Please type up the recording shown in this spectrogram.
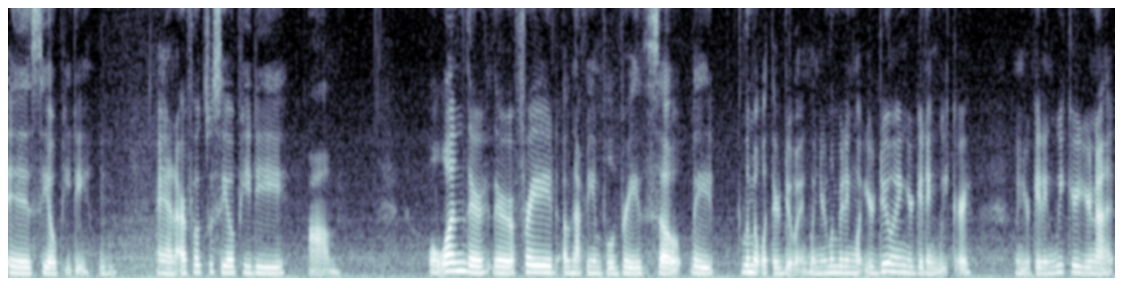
is COPD. And our folks with COPD, um, well, one, they're, they're afraid of not being able to breathe, so they limit what they're doing. When you're limiting what you're doing, you're getting weaker. When you're getting weaker, you're not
